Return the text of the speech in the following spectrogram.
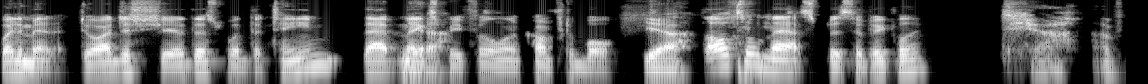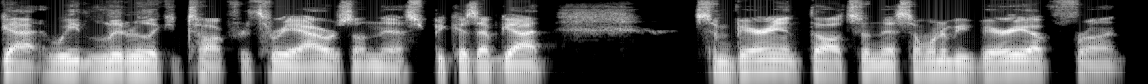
wait a minute, do I just share this with the team? That makes yeah. me feel uncomfortable. Yeah. Thoughts on that specifically. Yeah, I've got, we literally could talk for three hours on this because I've got some variant thoughts on this. I want to be very upfront.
